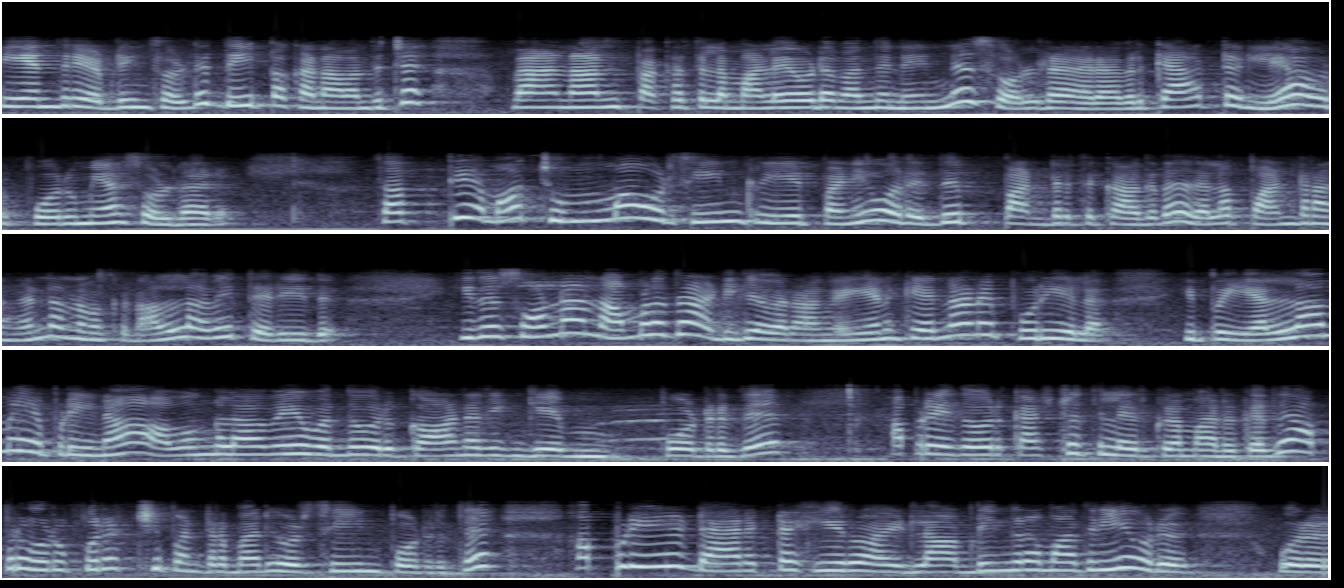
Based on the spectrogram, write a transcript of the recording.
நீ எந்திரி அப்படின்னு சொல்லிட்டு தீபக் அண்ணா வந்துட்டு வேணான்னு பக்கத்தில் மலையோட வந்து நின்று சொல்கிறாரு அவர் கேப்டன்லேயே அவர் பொறுமையாக சொல்கிறாரு சத்தியமாக சும்மா ஒரு சீன் கிரியேட் பண்ணி ஒரு இது பண்ணுறதுக்காக தான் இதெல்லாம் பண்ணுறாங்கன்னு நமக்கு நல்லாவே தெரியுது. இதை சொன்னால் நம்மளை தான் அடிக்க வராங்க. எனக்கு என்னன்னே புரியலை. இப்போ எல்லாமே எப்படின்னா அவங்களாவே வந்து ஒரு கார்னரிங் கேம் போடுறது அப்புறம் ஏதோ ஒரு கஷ்டத்தில் இருக்கிற மாதிரி இருக்குது அப்புறம் ஒரு புரட்சி பண்ணுற மாதிரி ஒரு சீன் போடுறது அப்படியே டேரெக்டாக ஹீரோ ஆயிடலாம் அப்படிங்கிற மாதிரியே ஒரு ஒரு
